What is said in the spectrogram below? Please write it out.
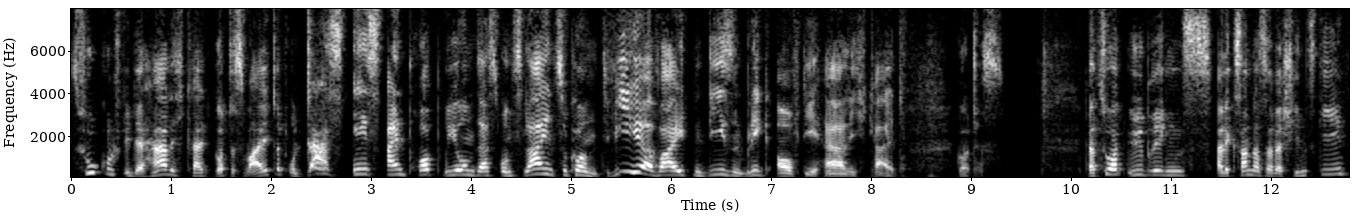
Zukunft in der Herrlichkeit Gottes weitet. Und das ist ein Proprium, das uns leihen zu kommt. Wir weiten diesen Blick auf die Herrlichkeit Gottes. Dazu hat übrigens Alexander Sabaschinski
